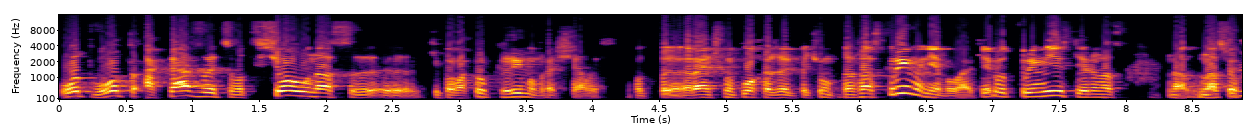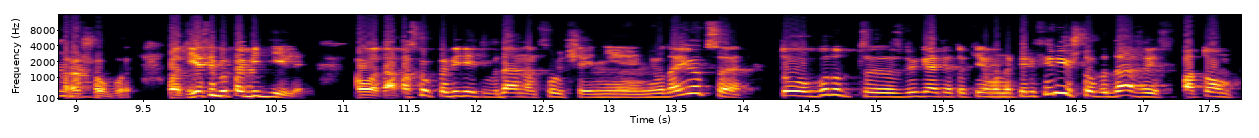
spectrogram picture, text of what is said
вот, вот оказывается, вот все у нас э, типа вокруг Крыма вращалось. Вот э, раньше мы плохо жили. Почему? Потому что у нас Крыма не было, а теперь вот Крым есть, теперь у нас, у нас все mm-hmm. хорошо будет. Вот если бы победили. Вот, а поскольку победить в данном случае не, не удается, то будут э, сдвигать эту тему на периферии, чтобы даже если потом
